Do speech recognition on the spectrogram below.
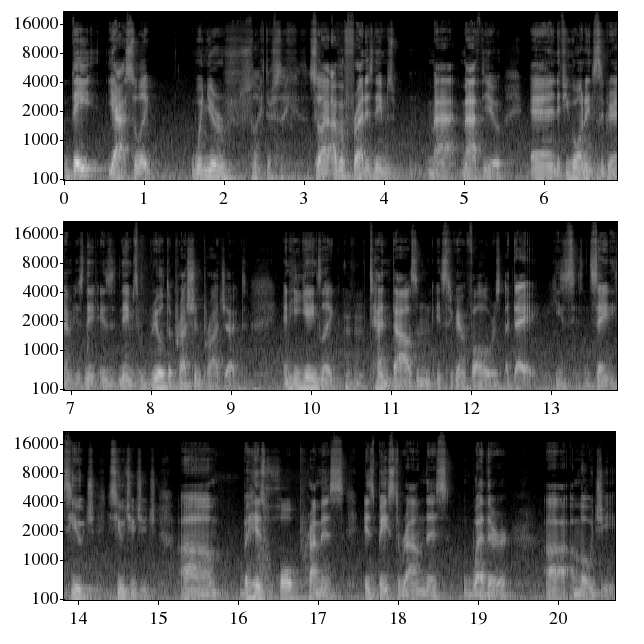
they yeah so like when you're so like there's like so I have a friend his name's Matt Matthew and if you go on Instagram his name his name's Real Depression Project and he gains like mm-hmm. 10,000 Instagram followers a day. He's insane. He's huge. He's huge huge huge. Um, but his whole premise is based around this weather uh, emoji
